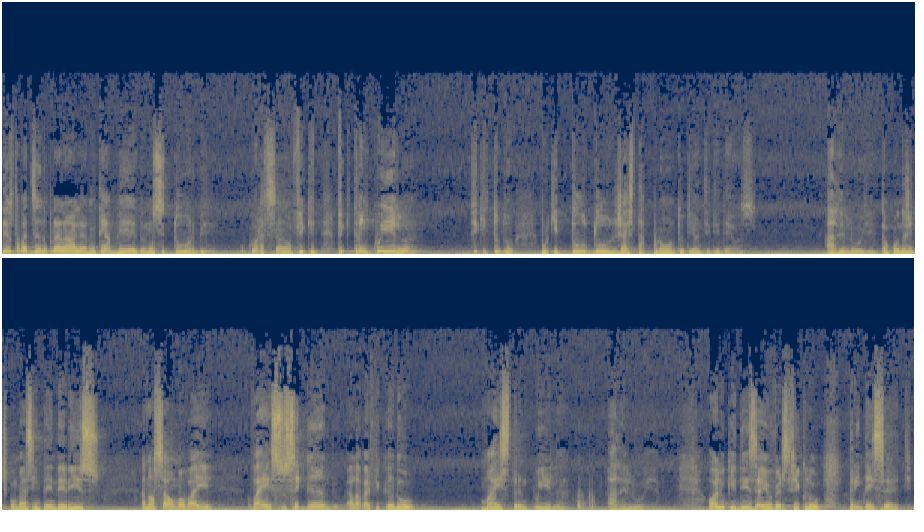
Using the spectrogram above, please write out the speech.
Deus estava dizendo para ela: olha, não tenha medo, não se turbe o coração, fique, fique tranquila, fique tudo, porque tudo já está pronto diante de Deus. Aleluia. Então, quando a gente começa a entender isso, a nossa alma vai, vai sossegando, ela vai ficando mais tranquila. Aleluia. Olha o que diz aí o versículo 37.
